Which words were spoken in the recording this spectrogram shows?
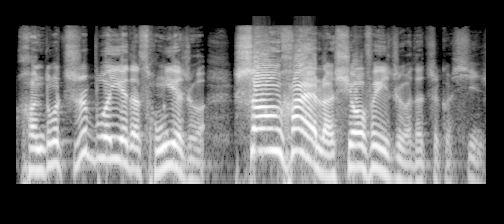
很多直播业的从业者伤害了消费者的这个信任。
